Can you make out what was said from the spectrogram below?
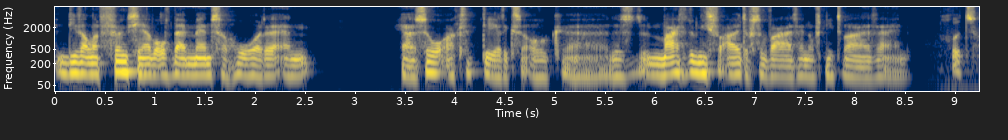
die wel een functie hebben of bij mensen horen. En ja, zo accepteer ik ze ook. Uh, dus het maakt het ook niet zo uit of ze waar zijn of niet waar zijn. Goed,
